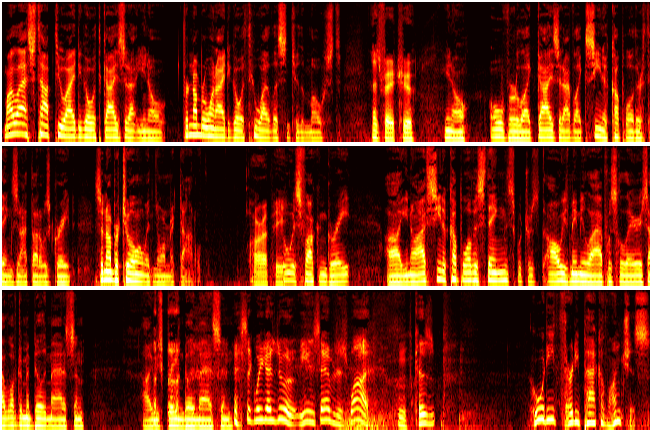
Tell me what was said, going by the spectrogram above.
my last top two. I had to go with guys that I, you know, for number one, I had to go with who I listened to the most. that's very true. You know, over like guys that I've like seen a couple other things and I thought it was great. So number two, I went with Norm Macdonald R.I.P. who was fucking great. Uh, you know, I've seen a couple of his things, which was always made me laugh, was hilarious. I loved him in Billy Madison. Uh, he was great in Billy Madison. It's like, what you guys doing? Eating sandwiches? Why? Because Who would eat thirty pack of lunches?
